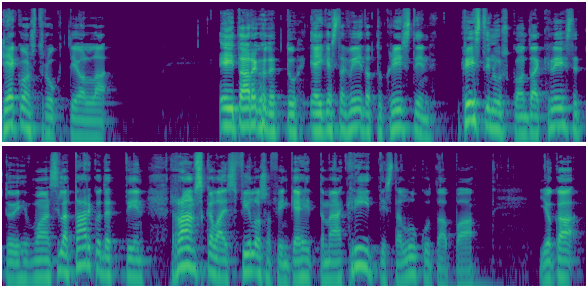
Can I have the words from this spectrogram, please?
dekonstruktiolla ei tarkoitettu eikä sitä viitattu kristin, kristinuskoon tai kristittyihin, vaan sillä tarkoitettiin ranskalaisfilosofin kehittämää kriittistä lukutapaa, joka,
